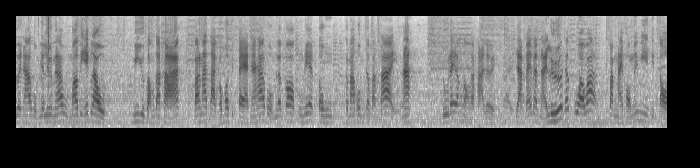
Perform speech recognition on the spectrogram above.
ด้วยนะครับผม อย่าลืมนะครับผมมัลติเอ็กเรามีอยู่ 2 สาขา บางนาตราดกม18 นะครับผมแล้วก็กรุงเทพตรงสมาคมจะปากใต้นะ ดูได้ทั้งสองสาขาเลย ใช่ อยากได้แบบไหนหรือถ้ากลัวว่าฝั่งไหนของไม่มีติดต่อ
